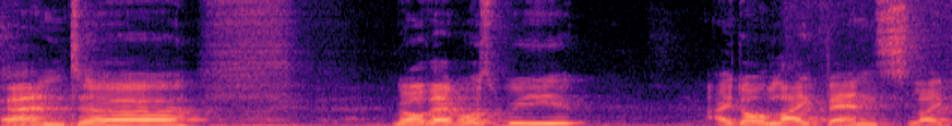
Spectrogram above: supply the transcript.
And uh, no, that was we. I don't like bands like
